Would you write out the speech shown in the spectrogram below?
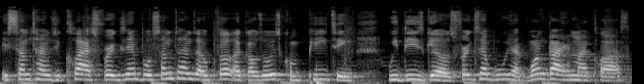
is sometimes you clash. For example, sometimes I felt like I was always competing with these girls. For example, we had one guy in my class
